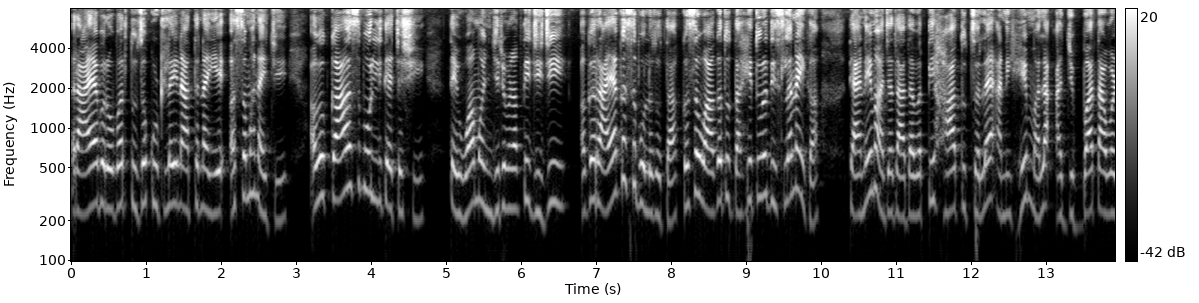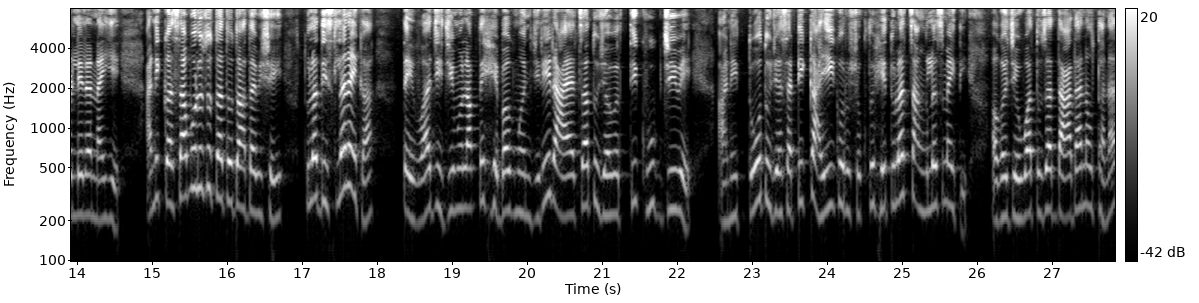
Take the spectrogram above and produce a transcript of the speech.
रायाबरोबर तुझं कुठलंही नातं नाही आहे असं म्हणायची. अगं का असं बोलली त्याच्याशी? तेव्हा मंजिरी म्हणा लागते जिजी अगं राया कसं बोलत होता? कसं वागत होता? हे तुला दिसलं नाही का? त्याने माझ्या दादावरती हात उचललाय आणि हे मला अजिबात आवडलेलं नाही आहे आणि कसा बोलत होता तो दादाविषयी? तुला दिसलं नाही का? तेव्हा जिजी मला लागते हे बघ मंजिरी रायाचा तुझ्यावरती खूप जीव आहे आणि तो तुझ्यासाठी काहीही करू शकतो हे तुला चांगलंच माहिती अगं जेव्हा तुझा दादा नव्हता ना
